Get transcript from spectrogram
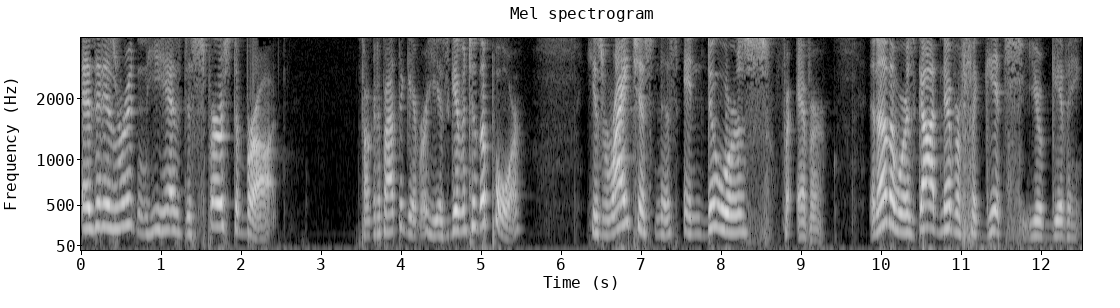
As it is written, He has dispersed abroad. Talking about the giver, He has given to the poor. His righteousness endures forever. In other words, God never forgets your giving.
